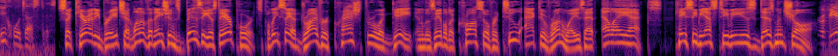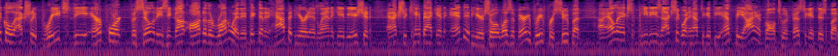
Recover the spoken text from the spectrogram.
equal justice. Security breach at one of the nation's busiest airports. Police say a driver crashed through a gate and was able to cross over two active runways at LAX. KCBS TV's Desmond Shaw. A vehicle actually breached the airport facilities and got onto the runway. They think that it happened here at Atlantic Aviation and actually came back and ended here. So it was a very brief pursuit, but uh, LAX PD is actually going to have to get the FBI involved to investigate this. But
